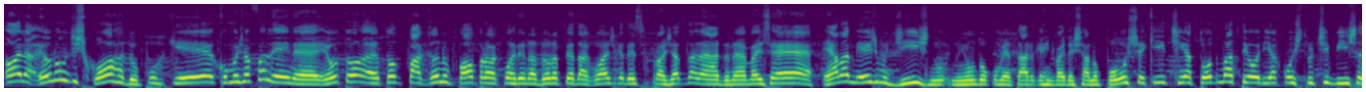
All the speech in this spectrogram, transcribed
Olha, eu não discordo, porque, como eu já falei, né? Eu tô, eu tô pagando pau pra coordenadora pedagógica desse projeto danado, né? Mas é. Ela mesmo diz no, em um documentário que a gente vai deixar no post que tinha toda uma teoria construtivista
